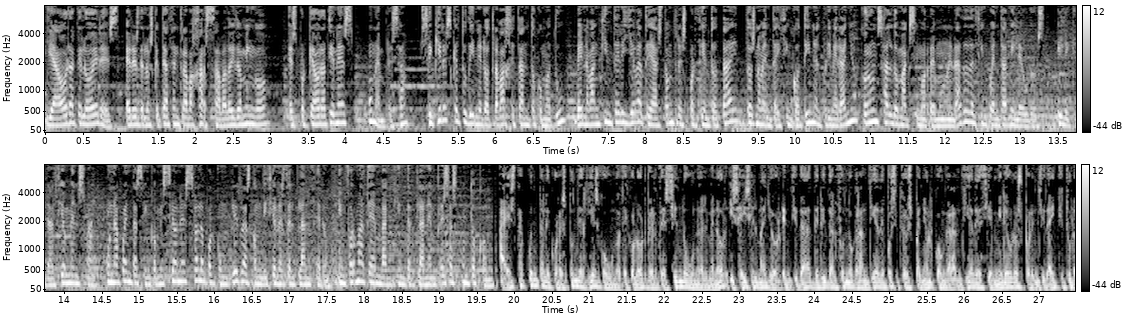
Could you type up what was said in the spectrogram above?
y ahora que lo eres, eres de los que te hacen trabajar sábado y domingo, es porque ahora tienes una empresa. Si quieres que tu dinero trabaje tanto como tú, ven a Bankinter y llévate hasta un 3% TAE, 2,95 TIN el primer año, con un saldo máximo remunerado de 50.000 euros y liquidación mensual. Una cuenta sin comisiones solo por cumplir las condiciones del plan cero. Infórmate en bankinterplanempresas.com. A esta cuenta le corresponde riesgo 1 de color verde, siendo 1 el menor y 6 el mayor. Entidad adherida al Fondo Garantía Depósito Español con garantía de 100.000 euros por entidad y titular.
